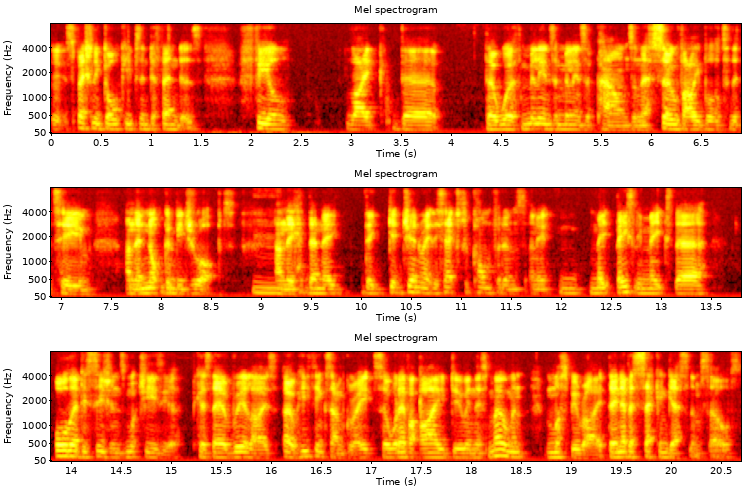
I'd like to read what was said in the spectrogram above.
especially goalkeepers and defenders, feel like they're they're worth millions and millions of pounds and they're so valuable to the team and they're not going to be dropped. Mm. And they then they they get, generate this extra confidence and it ma- basically makes their all their decisions much easier because they realize, oh, he thinks I'm great, so whatever I do in this moment must be right. They never second guess themselves.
